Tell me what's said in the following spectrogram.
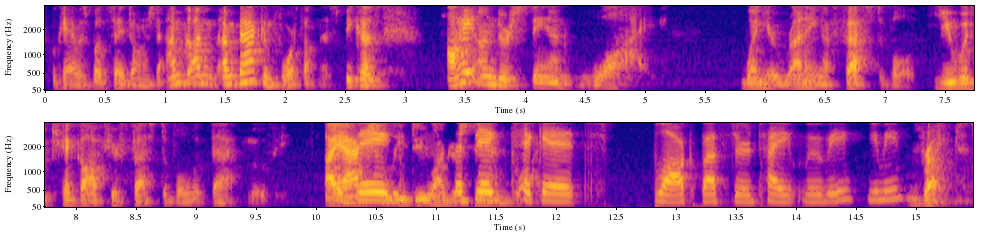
Okay, I was about to say I don't understand. I'm, I'm I'm back and forth on this because I understand why, when you're running a festival, you would kick off your festival with that movie. The I big, actually do understand. The big why. ticket blockbuster type movie, you mean? Right.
